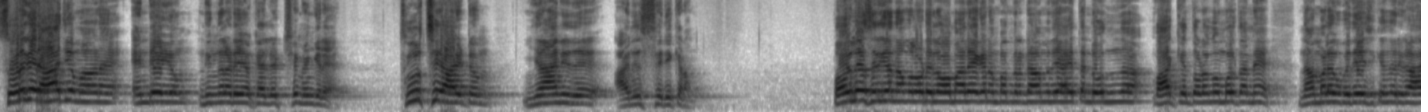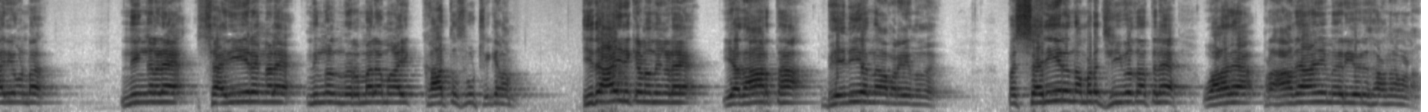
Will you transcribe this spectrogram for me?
സ്വർഗരാജ്യമാണ് എന്റെയും നിങ്ങളുടെയൊക്കെ ലക്ഷ്യമെങ്കിൽ തീർച്ചയായിട്ടും ഞാനിത് അനുസരിക്കണം. പൗലോസ്ലിക നമ്മളോട് ലോമാലേഖനം പന്ത്രണ്ടാമത് ആയത്തിന്റെ ഒന്ന് വാക്യം തുടങ്ങുമ്പോൾ തന്നെ നമ്മളെ ഉപദേശിക്കുന്ന ഒരു കാര്യമുണ്ട്. നിങ്ങളുടെ ശരീരങ്ങളെ നിങ്ങൾ നിർമ്മലമായി കാത്തു സൂക്ഷിക്കണം. ഇതായിരിക്കണം നിങ്ങളുടെ യഥാർത്ഥ ബലി എന്നാണ് പറയുന്നത്. ഇപ്പം ശരീരം നമ്മുടെ ജീവിതത്തിലെ വളരെ പ്രാധാന്യമേറിയ ഒരു സാധനമാണ്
